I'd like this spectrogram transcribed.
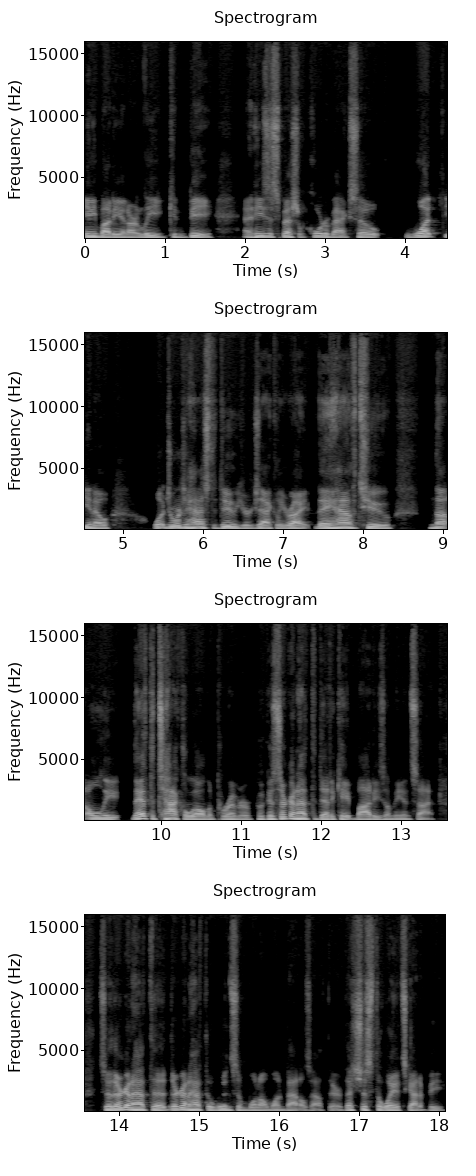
anybody in our league can be and he's a special quarterback. So what you know, what Georgia has to do, you're exactly right. They have to not only they have to tackle well on the perimeter because they're going to have to dedicate bodies on the inside. So they're going to have to they're going to have to win some one-on-one battles out there. That's just the way it's got to be.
